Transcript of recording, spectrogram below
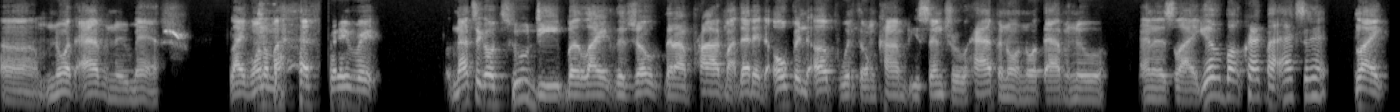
um, North Avenue, man, like one of my favorite not to go too deep, but like the joke that I pride my that it opened up with on Comedy Central happened on North Avenue, and it's like, you ever bought crack by accident? Like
